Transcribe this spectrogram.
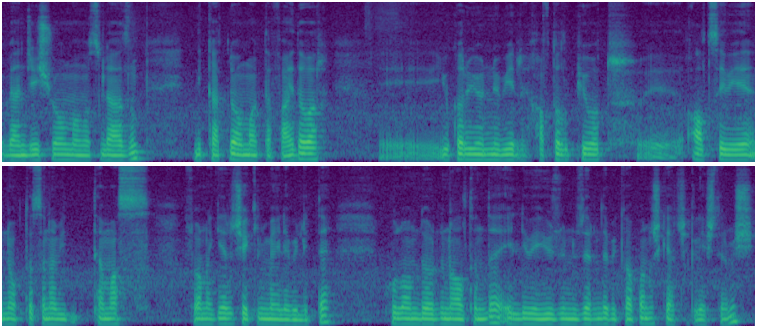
bence işi olmaması lazım. Dikkatli olmakta fayda var. E, yukarı yönlü bir haftalık pivot e, alt seviye noktasına bir temas sonra geri çekilme ile birlikte Hull 14'ün altında 50 ve 100'ün üzerinde bir kapanış gerçekleştirmiş.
